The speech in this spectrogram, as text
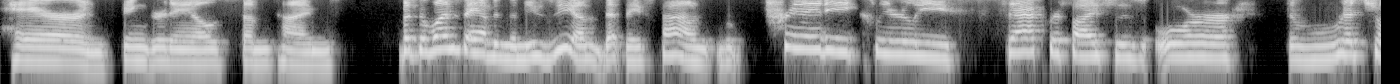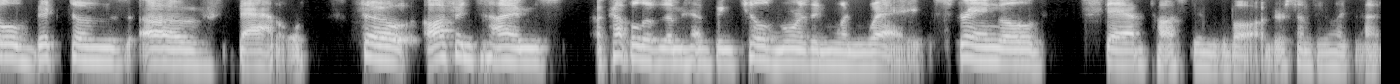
hair and fingernails sometimes. But the ones they have in the museum that they found were pretty clearly sacrifices or the ritual victims of battle. So oftentimes a couple of them have been killed more than one way, strangled, stabbed, tossed into the bog, or something like that.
